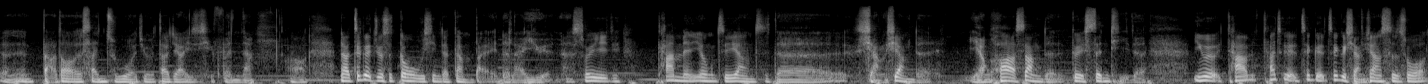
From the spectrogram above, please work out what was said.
嗯，打到山猪啊，就大家一起分呐，啊，那这个就是动物性的蛋白的来源了。所以他们用这样子的想象的演化上的对身体的。因为他他这个这个这个想象是说，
